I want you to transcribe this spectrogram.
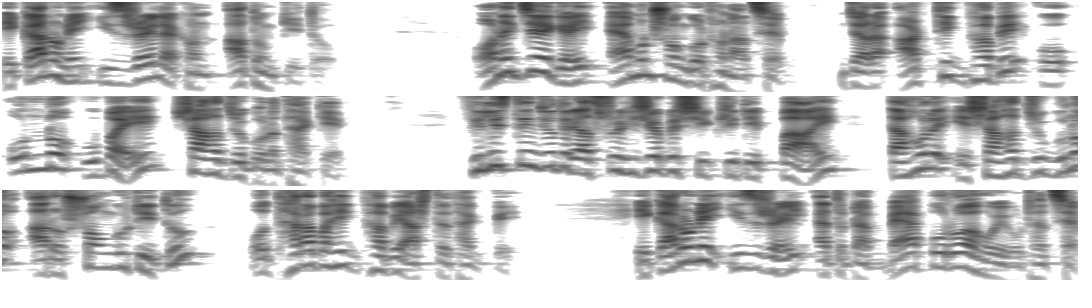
এ কারণে ইসরায়েল এখন আতঙ্কিত। অনেক জায়গায় এমন সংগঠন আছে যারা আর্থিকভাবে ও অন্য উপায়ে সাহায্য করে থাকে। ফিলিস্তিন যদি রাষ্ট্র হিসেবে স্বীকৃতি পায়, তাহলে এ সাহায্যগুলো আরও সংগঠিত ও ধারাবাহিকভাবে আসতে থাকবে। এ কারণে ইসরায়েল এতটা ব্যাপরোয়া হয়ে উঠেছে।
